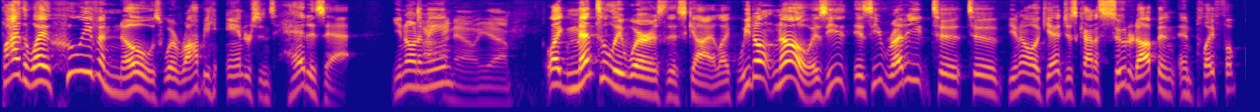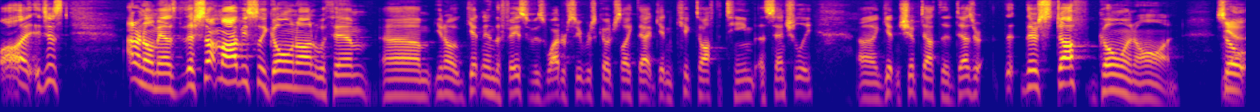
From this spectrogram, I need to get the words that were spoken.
By the way, who even knows where Robbie Anderson's head is at? You know what I mean? I know, yeah. Like mentally, where is this guy? Like we don't know. Is he is he ready to to you know again just kind of suit it up and, and play football? It just I don't know, man. There's something obviously going on with him. Um, you know, getting in the face of his wide receivers coach like that, getting kicked off the team essentially, uh, getting shipped out to the desert. There's stuff going on. So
